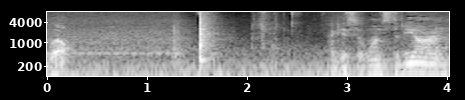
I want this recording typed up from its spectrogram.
Well, I guess it wants to be on.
